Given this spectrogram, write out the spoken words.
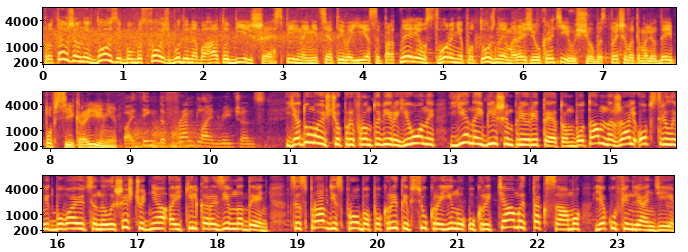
Проте вже невдовзі бомбосховищ буде набагато більше. Спільна ініціатива ЄС і партнерів створення потужної мережі укриттів, що обезпечуватиме людей по всій країні. Я думаю, що прифронтові регіони є найбільшим пріоритетом, бо там, на жаль, обстріли відбуваються не лише щодня, а й кілька разів на день. Це справді спроба покрити всю країну укриттями так само, як у Фінляндії.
